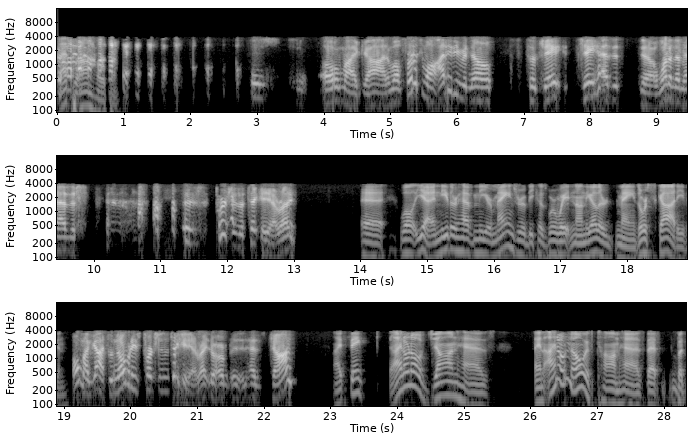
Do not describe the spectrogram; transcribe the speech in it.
That's what I'm hoping. Oh my God! Well, first of all, I didn't even know. So Jay Jay has this. You know, one of them has this purchase a ticket yet, right? Uh, well, yeah, and neither have me or Mandrew because we're waiting on the other mains, or Scott even. Oh my God! So nobody's purchased a ticket yet, right? Or has John? I think I don't know if John has, and I don't know if Tom has that, but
